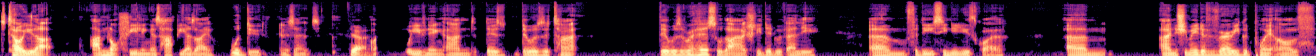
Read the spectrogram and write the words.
to tell you that I'm not feeling as happy as I would do, in a sense, yeah evening. And there's there was a time, there was a rehearsal that I actually did with Ellie, um, for the senior youth choir, um, and she made a very good point of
